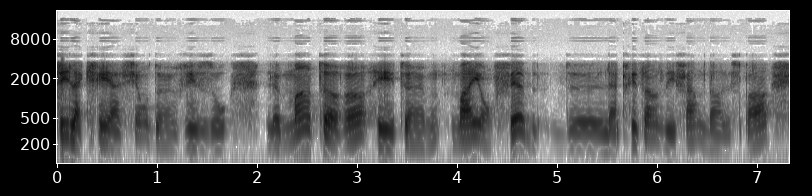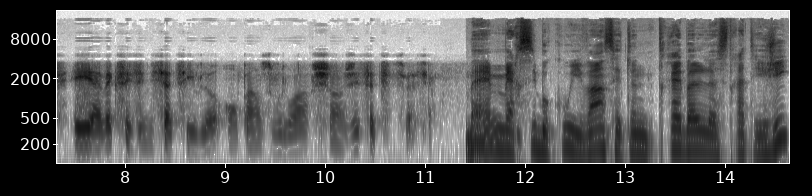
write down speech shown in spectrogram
c'est la création d'un réseau. Le mentorat est un maillon faible de la présence des femmes dans le sport et avec ces initiatives-là, on pense vouloir changer cette situation. Bien, merci beaucoup, Yvan. C'est une très belle stratégie.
